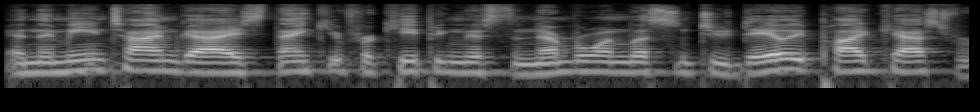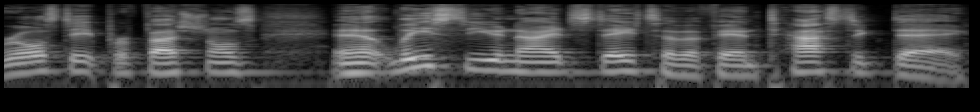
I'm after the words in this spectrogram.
In the meantime, guys, thank you for keeping this the number one listened to daily podcast for real estate professionals in at least the United States. Have a fantastic day.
